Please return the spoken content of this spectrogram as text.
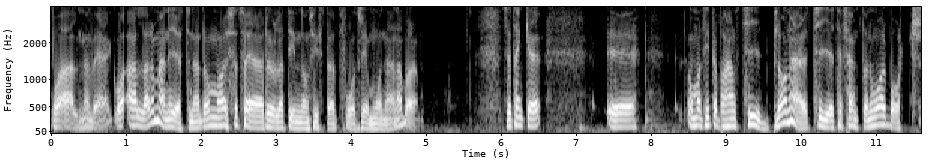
på allmän väg. Och alla de här nyheterna de har så att säga rullat in de sista två, tre månaderna bara. Så jag tänker, eh, om man tittar på hans tidplan här, 10 till 15 år bort,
